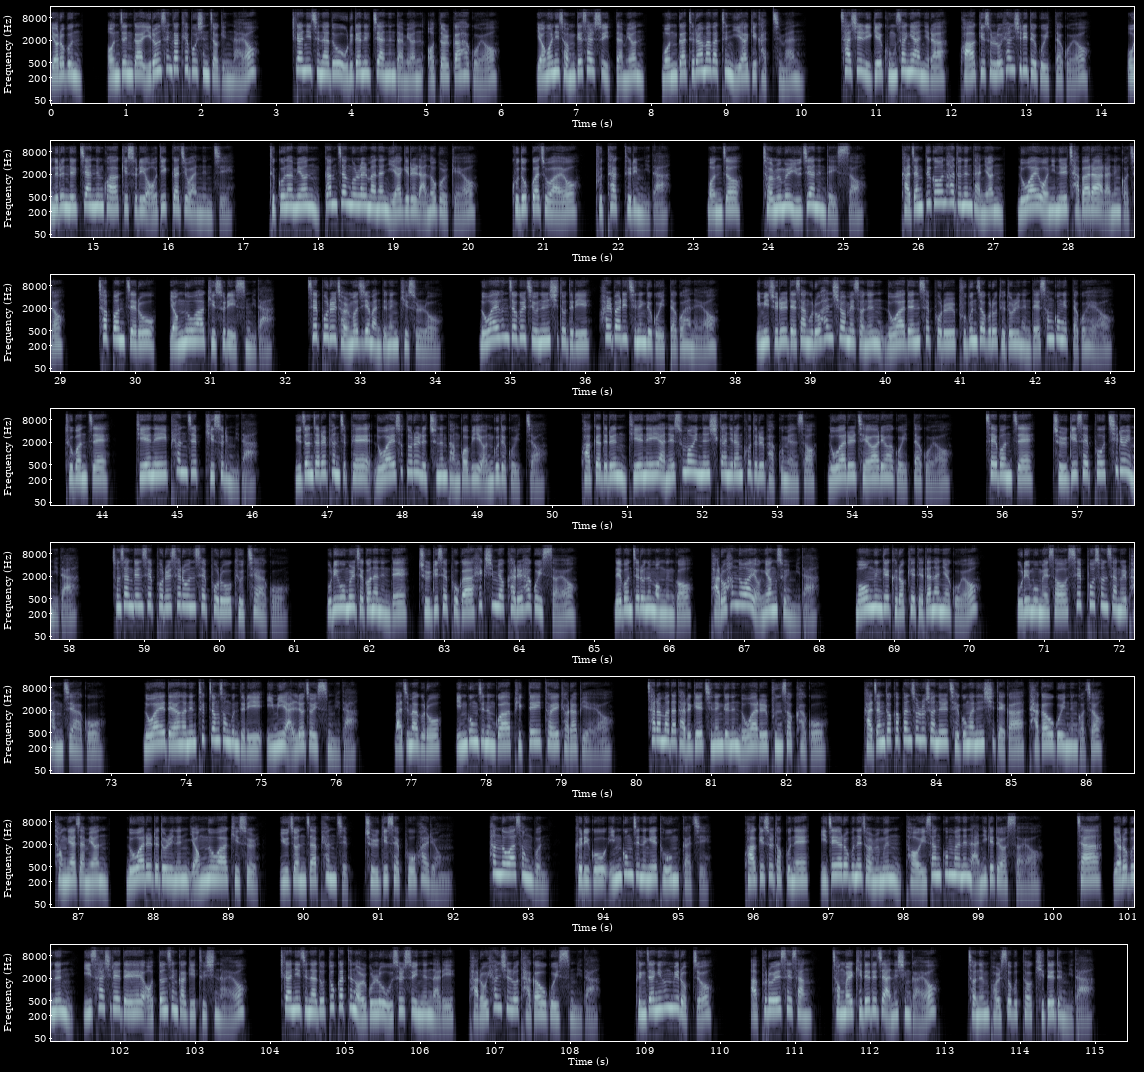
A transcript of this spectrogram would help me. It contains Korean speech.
여러분, 언젠가 이런 생각해 보신 적 있나요? 시간이 지나도 우리가 늙지 않는다면 어떨까 하고요. 영원히 젊게 살 수 있다면 뭔가 드라마 같은 이야기 같지만 사실 이게 공상이 아니라 과학기술로 현실이 되고 있다고요. 오늘은 늙지 않는 과학기술이 어디까지 왔는지 듣고 나면 깜짝 놀랄 만한 이야기를 나눠볼게요. 구독과 좋아요 부탁드립니다. 먼저 젊음을 유지하는 데 있어 가장 뜨거운 하두는 단연 노화의 원인을 잡아라 라는 거죠. 첫 번째로 영노화 기술이 있습니다. 세포를 젊어지게 만드는 기술로 노화의 흔적을 지우는 시도들이 활발히 진행되고 있다고 하네요. 이미 쥐를 대상으로 한 시험에서는 노화된 세포를 부분적으로 되돌리는데 성공했다고 해요. 두 번째, DNA 편집 기술입니다. 유전자를 편집해 노화의 속도를 늦추는 방법이 연구되고 있죠. 과학가들은 DNA 안에 숨어 있는 시간이란 코드를 바꾸면서 노화를 제어하려 하고 있다고요. 세 번째, 줄기세포 치료입니다. 손상된 세포를 새로운 세포로 교체하고 우리 몸을 재건하는데 줄기세포가 핵심 역할을 하고 있어요. 네 번째로는 먹는 거, 바로 항노화 영양소입니다. 뭐 먹는 게 그렇게 대단하냐고요? 우리 몸에서 세포 손상을 방지하고 노화에 대항하는 특정 성분들이 이미 알려져 있습니다. 마지막으로 인공지능과 빅데이터의 결합이에요. 사람마다 다르게 진행되는 노화를 분석하고 가장 적합한 솔루션을 제공하는 시대가 다가오고 있는 거죠. 정리하자면 노화를 되돌리는 영노화 기술, 유전자 편집, 줄기세포 활용, 항노화 성분, 그리고 인공지능의 도움까지 과학기술 덕분에 이제 여러분의 젊음은 더 이상 꿈만은 아니게 되었어요. 자, 여러분은 이 사실에 대해 어떤 생각이 드시나요? 시간이 지나도 똑같은 얼굴로 웃을 수 있는 날이 바로 현실로 다가오고 있습니다. 굉장히 흥미롭죠? 앞으로의 세상 정말 기대되지 않으신가요? 저는 벌써부터 기대됩니다.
